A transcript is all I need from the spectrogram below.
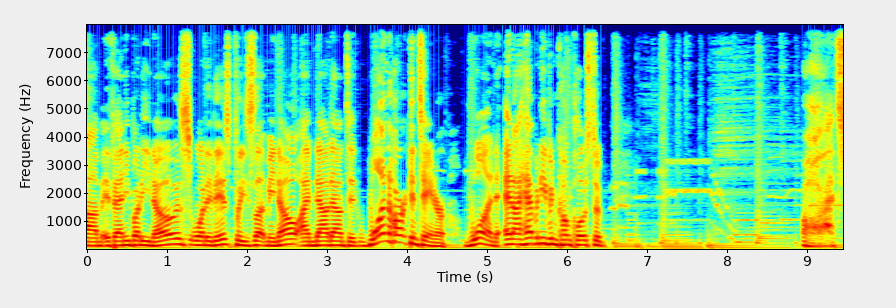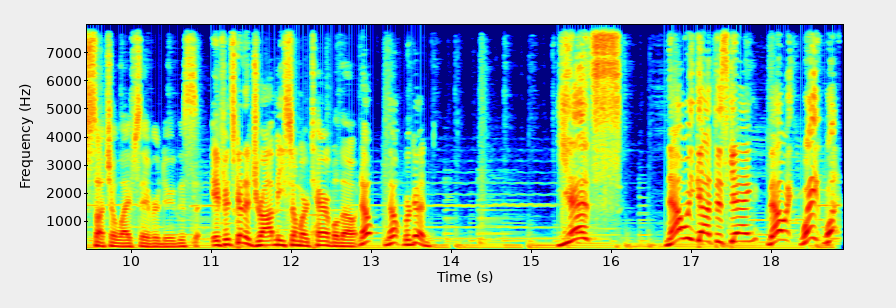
Um, if anybody knows what it is, please let me know. I'm now down to one heart container, one, and I haven't even come close to. Oh, that's such a lifesaver, dude. This if it's gonna drop me somewhere terrible though. Nope, nope, we're good. Yes! Now we got this, gang. Now we- Wait, what?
